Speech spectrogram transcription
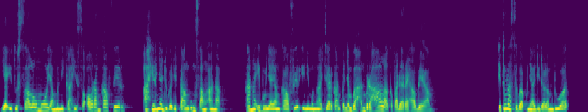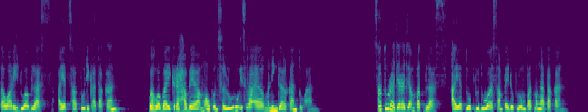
yaitu Salomo yang menikahi seorang kafir, akhirnya juga ditanggung sang anak. Karena ibunya yang kafir ini mengajarkan penyembahan berhala kepada Rehabeam. Itulah sebabnya di dalam 2 Tawarih 12 ayat 1 dikatakan bahwa baik Rehabeam maupun seluruh Israel meninggalkan Tuhan. 1 Raja-Raja 14 ayat 22 sampai 24 mengatakan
